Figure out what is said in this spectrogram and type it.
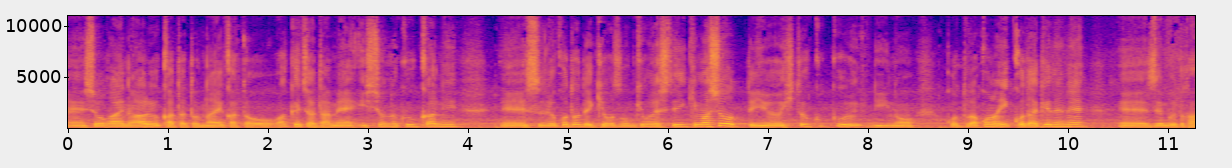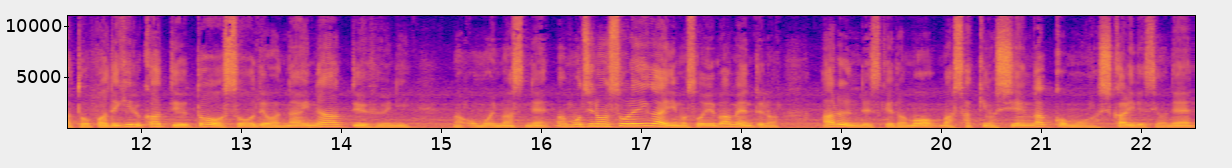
えー、障害のある方とない方を分けちゃダメ一緒の空間に、えー、することで共存共栄していきましょうっていう一括りのことはこの1個だけでね、えー、全部とか突破できるかっていうとそうではないなっていうふうに、まあ、思いますね。まあ、もちろんそれ以外にもそういう場面っていうのはあるんですけども、まあ、さっきの支援学校もしっかりですよね。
